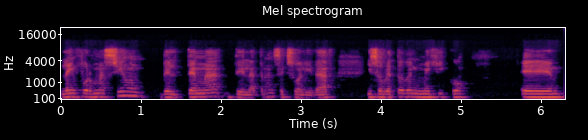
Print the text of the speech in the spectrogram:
la información del tema de la transexualidad y sobre todo en México eh,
